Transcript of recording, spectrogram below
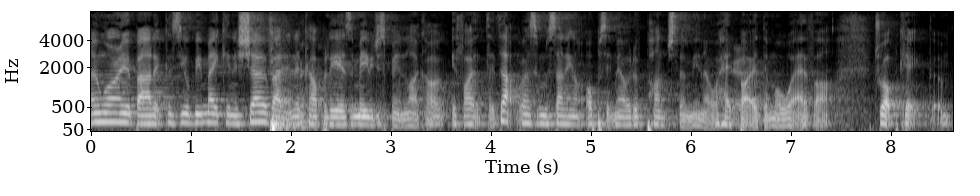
don't worry about it, because you'll be making a show about it in a couple of years." And maybe just being like, "Oh, if I if that person was standing opposite me, I would have punched them, you know, or headbutted them, or whatever, drop kicked them."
